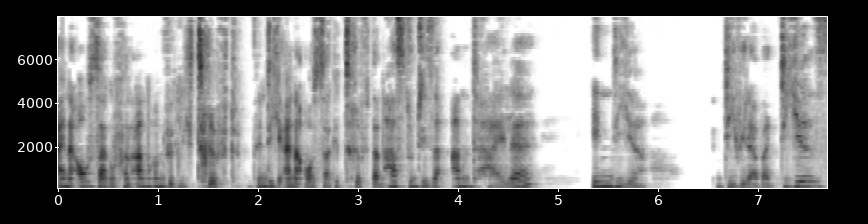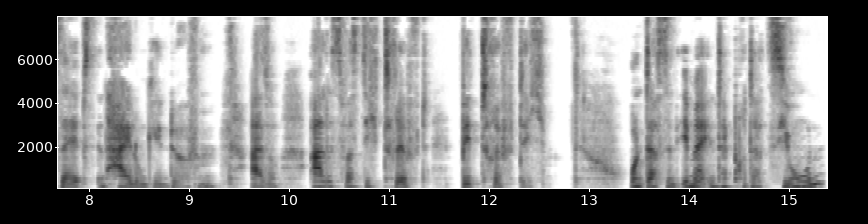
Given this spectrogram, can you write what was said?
eine Aussage von anderen wirklich trifft, wenn dich eine Aussage trifft, dann hast du diese Anteile in dir, die wieder bei dir selbst in Heilung gehen dürfen. Also alles, was dich trifft, betrifft dich. Und das sind immer Interpretationen,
